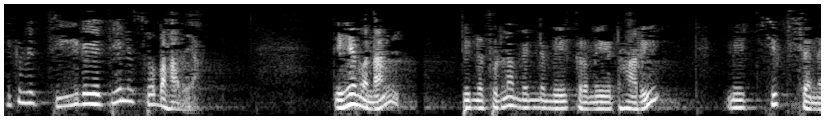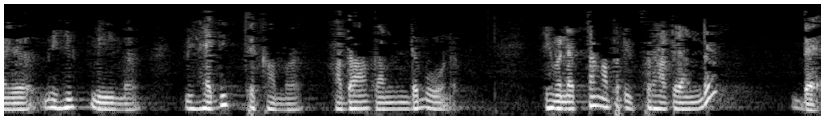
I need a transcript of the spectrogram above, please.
ඒක මේ සීලයේ තියෙන ස්වභාවයක්. එහෙමනම් පින්නතුල්ලා මෙන්න මේ ක්‍රමයට හරි මේ ශික්ෂණය මේ හික්මීම මේ හැදිච්චකම හදා ගන්න ඕන. එහෙම නැත්නම් අපිට ඉස්සරහට යන්න බෑ.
